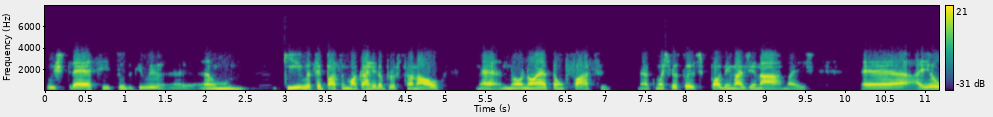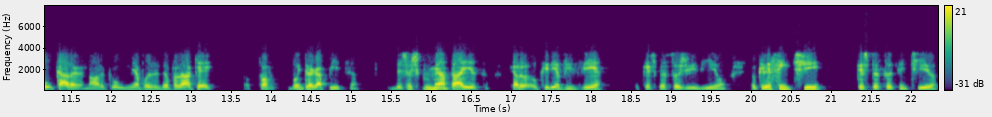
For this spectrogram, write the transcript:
o estresse e tudo que, é, um, que você passa numa carreira profissional né, não, não é tão fácil né, como as pessoas podem imaginar, mas é, aí eu, cara, na hora que eu me aposentei, eu falei, ok, eu tô, vou entregar pizza, deixa eu experimentar isso. Quero, eu queria viver o que as pessoas viviam, eu queria sentir o que as pessoas sentiam,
